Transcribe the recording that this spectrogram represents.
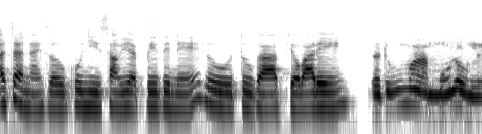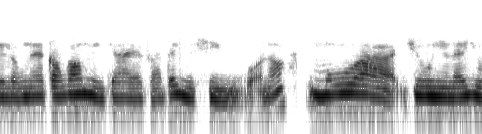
အတက်နိုင်ဆုံးကုညီဆောင်ရွက်ပေးတဲ့နယ်လို့သူကပြောပါတယ် ဘယ်သူမှမိုးလုံလေလုံနဲ့ကောင်းကောင်းနေကြရဲဆိုတာတိတ်မရှိဘူးပေါ့နော်မိုးကယူရင်လည်းယူ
